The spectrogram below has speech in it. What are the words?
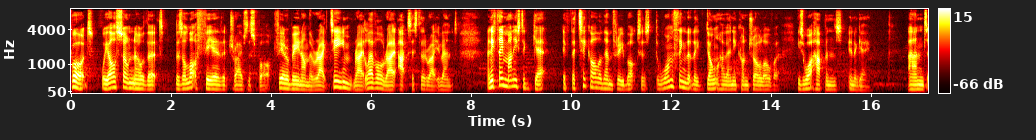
But we also know that there's a lot of fear that drives the sport. Fear of being on the right team, right level, right access to the right event. And if they manage to get, if they tick all of them three boxes, the one thing that they don't have any control over is what happens in a game. And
